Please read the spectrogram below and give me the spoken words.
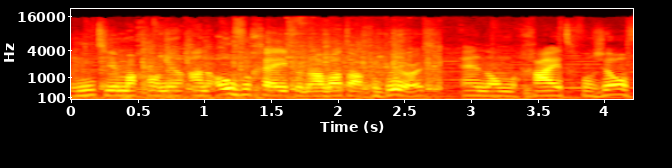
Je moet je maar gewoon aan overgeven naar wat daar gebeurt. En dan ga je het vanzelf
